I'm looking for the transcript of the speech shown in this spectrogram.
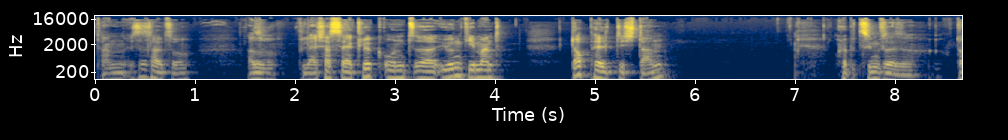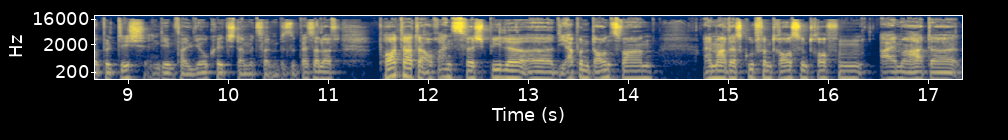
dann ist es halt so. Also vielleicht hast du ja Glück und äh, irgendjemand doppelt dich dann. Oder beziehungsweise doppelt dich, in dem Fall Jokic, damit es halt ein bisschen besser läuft. Porter hatte auch ein, zwei Spiele, äh, die Up und Downs waren. Einmal hat er es gut von draußen getroffen, einmal hat er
